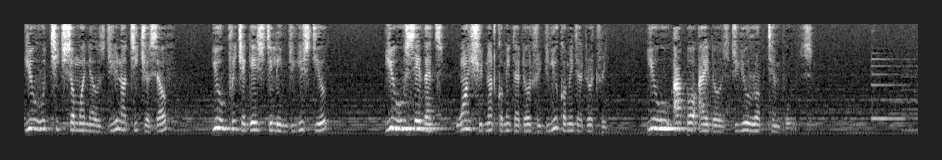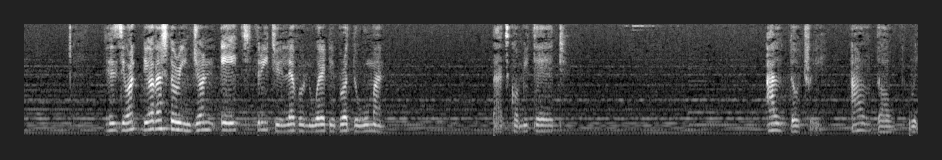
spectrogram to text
you who teach someone else, do you not teach yourself? You who preach against stealing, do you steal? You who say that one should not commit adultery, do you commit adultery? You who abhor idols, do you rob temples? There's the, one, the other story in John 8 3 to 11 where they brought the woman that committed adultery. Adultery.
